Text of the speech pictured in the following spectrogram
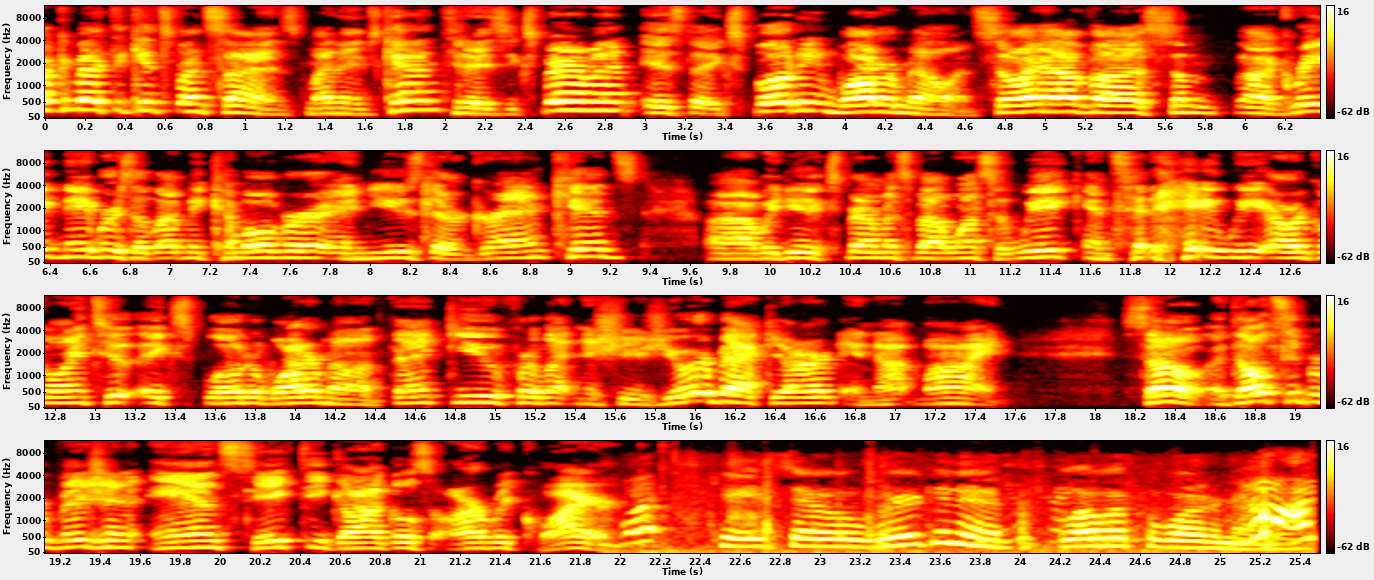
Welcome back to Kids Fun Science. My name's Ken. Today's experiment is the exploding watermelon. So I have uh, some uh, great neighbors that let me come over and use their grandkids. Uh, we do experiments about once a week, and today we are going to explode a watermelon. Thank you for letting us use your backyard and not mine. So, adult supervision and safety goggles are required. What? Okay, so we're gonna blow up a watermelon. No, I'm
